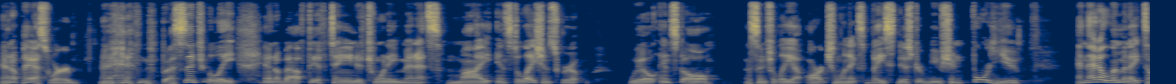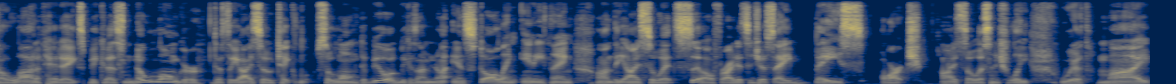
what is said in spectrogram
and a password, and essentially in about 15 to 20 minutes, my installation script will install essentially an Arch Linux based distribution for you and that eliminates a lot of headaches because no longer does the ISO take so long to build because I'm not installing anything on the ISO itself, right? It's just a base Arch ISO essentially with my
